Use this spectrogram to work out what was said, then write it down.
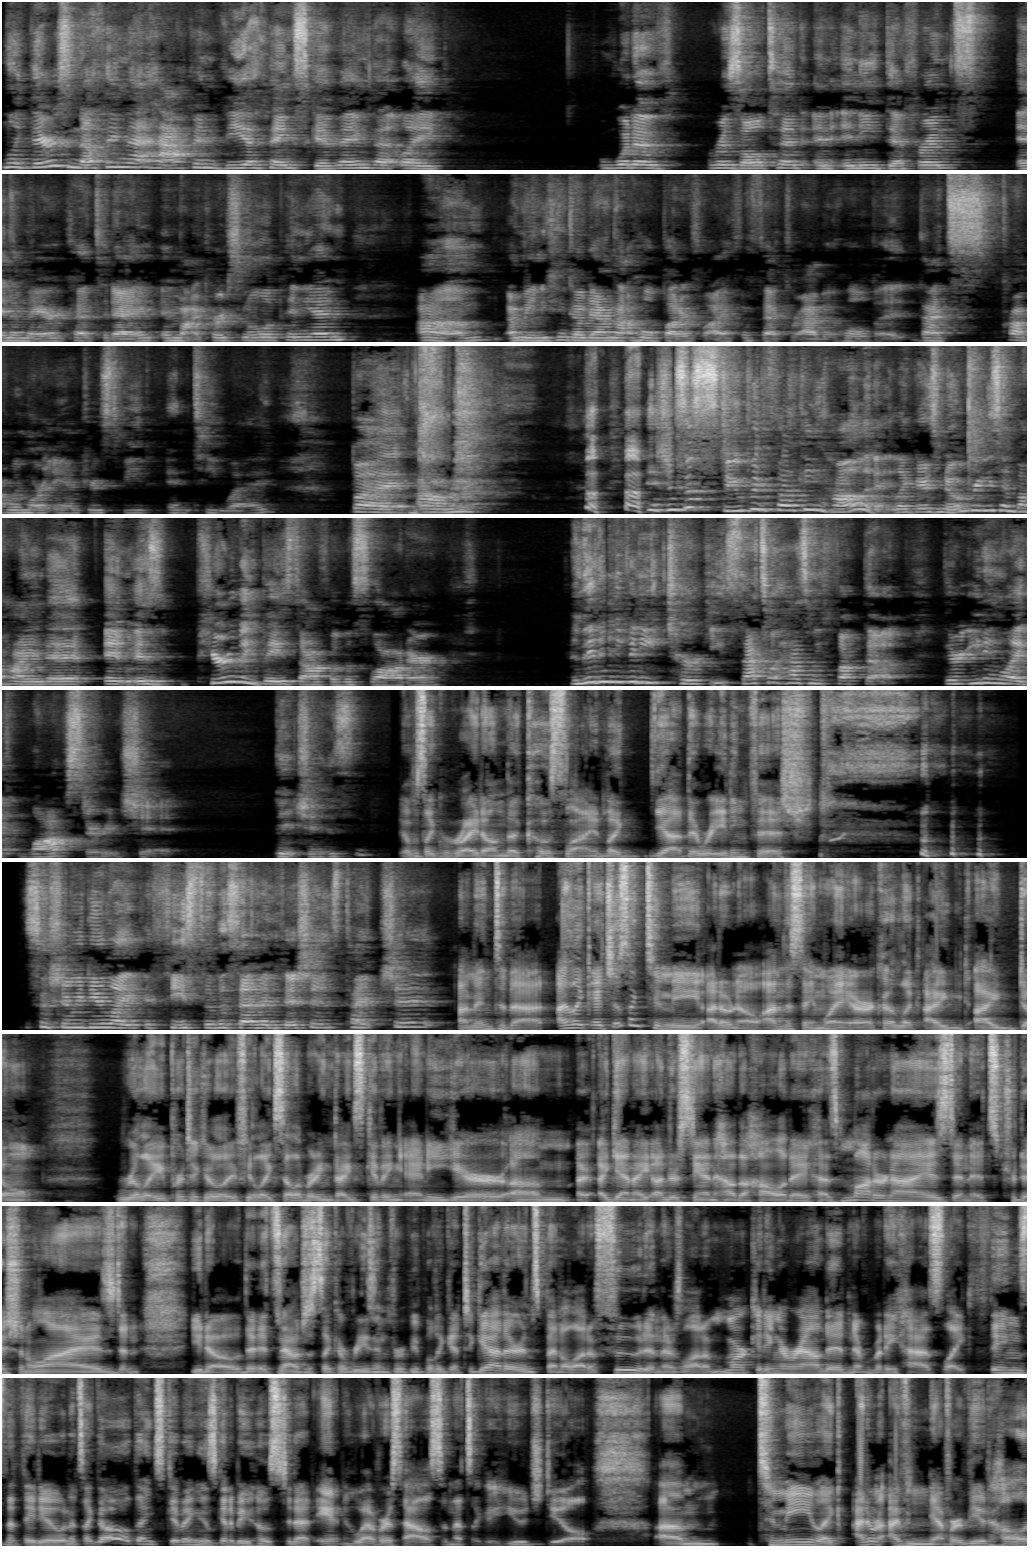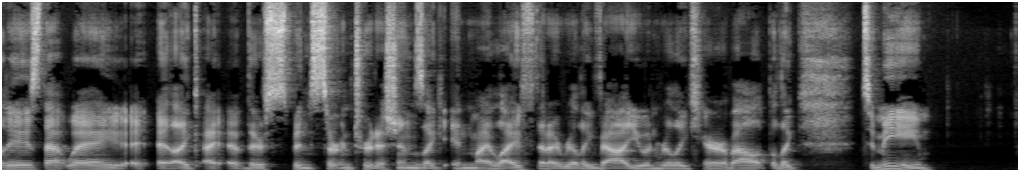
Like, there's nothing that happened via Thanksgiving that, like, would have resulted in any difference in America today, in my personal opinion. Um, I mean, you can go down that whole butterfly effect rabbit hole, but that's probably more Andrew Speed and T way. But um, it's just a stupid fucking holiday. Like, there's no reason behind it. It is purely based off of a slaughter. And they didn't even eat turkeys. That's what has me fucked up. They're eating like lobster and shit. Bitches. It was like right on the coastline. Like, yeah, they were eating fish. So should we do like Feast of the Seven Fishes type shit? I'm into that. I like it's just like to me, I don't know. I'm the same way, Erica. Like I I don't really particularly feel like celebrating Thanksgiving any year. Um, again, I understand how the holiday has modernized and it's traditionalized, and you know, it's now just like a reason for people to get together and spend a lot of food, and there's a lot of marketing around it, and everybody has like things that they do, and it's like, oh, Thanksgiving is going to be hosted at Aunt whoever's house, and that's like a huge deal. Um, to me, like I don't, I've never viewed holidays that way. Like I, there's been certain traditions like in my life that I really value and really care about, but like to me,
